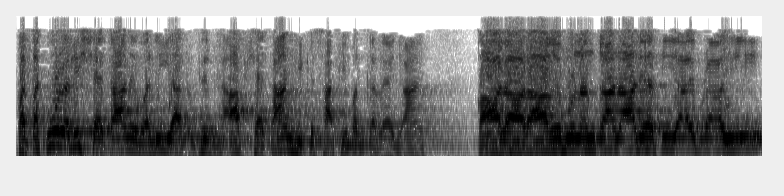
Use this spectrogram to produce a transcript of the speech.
فتقول علی شیطان ولی یا تو پھر آپ شیطان ہی کے ساتھی بن کر رہ جائیں۔ کالا راغب النکان یا ابراہیم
